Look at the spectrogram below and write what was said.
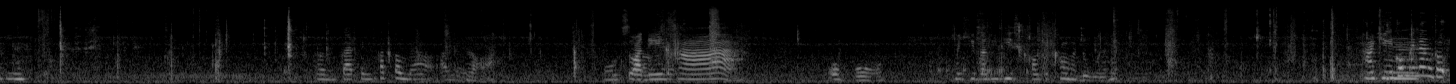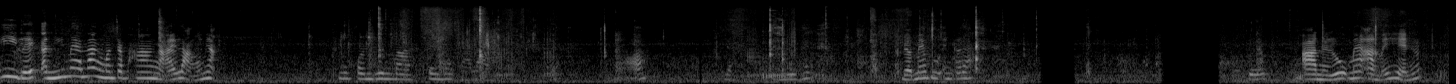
อะไรนะกินเออกลายเป็นข้าวต้มแล้วอร่อยเหรอ สวัสดีค่ะ โอ้โห ไม่คิดว่าพี่ๆเขาจะเข้ามาดูนะเนี่ยพาคินก็ไม่นั่งเก้าอี้เล็ก อันนี้แม่นั่งมันจะพาหงายหลังเนี่ย มีคนพิมพ์มาเป็นภาษาลาวเหรอดูให้เดี๋ยวแม่ดูเองก็ได้ อ่านหน่อยลูกแม่อ่านไม่เห็นเพ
